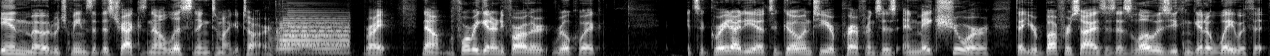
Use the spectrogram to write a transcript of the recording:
in mode, which means that this track is now listening to my guitar. Right? Now, before we get any farther, real quick, it's a great idea to go into your preferences and make sure that your buffer size is as low as you can get away with it.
